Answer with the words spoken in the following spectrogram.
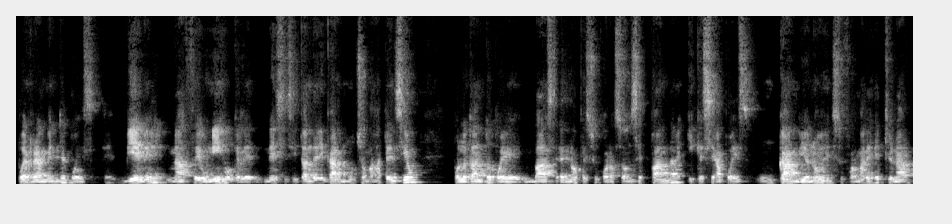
pues realmente pues eh, viene, nace un hijo que le necesitan dedicar mucho más atención, por lo tanto pues va a hacer, ¿no? Que su corazón se expanda y que sea pues un cambio, ¿no? En su forma de gestionar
